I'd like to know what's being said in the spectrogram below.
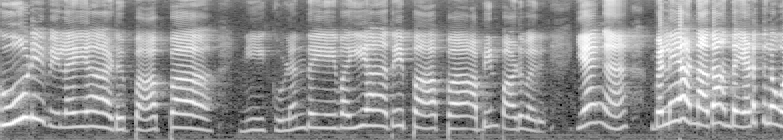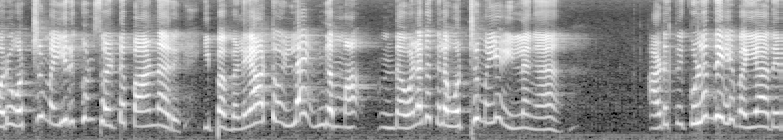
கூடி விளையாடு பாப்பா நீ குழந்தையை வையாதே பாப்பா அப்படின்னு பாடுவார். ஏங்க விளையாடினாதான் அந்த இடத்துல ஒரு ஒற்றுமை இருக்குன்னு சொல்லிட்டு பாடினாரு. இப்போ விளையாட்டும் இல்லை இங்கே மா இந்த உலகத்தில் ஒற்றுமையும் இல்லைங்க. அடுத்து குழந்தையை வையாதே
